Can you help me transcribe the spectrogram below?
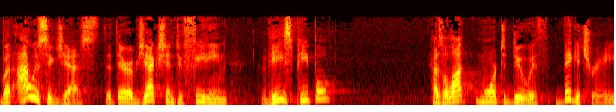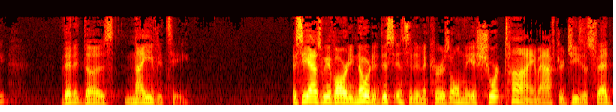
But I would suggest that their objection to feeding these people has a lot more to do with bigotry than it does naivety. You see, as we have already noted, this incident occurs only a short time after Jesus fed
